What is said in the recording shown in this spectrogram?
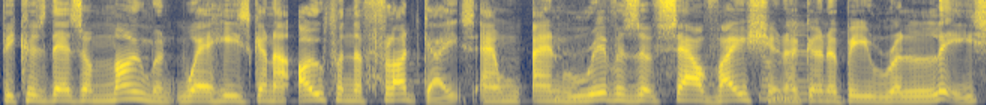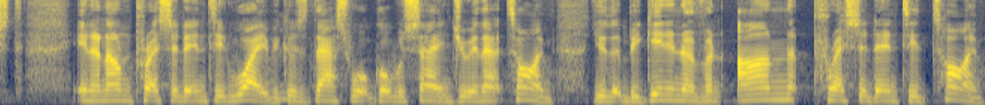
because there's a moment where he's going to open the floodgates and, and rivers of salvation mm-hmm. are going to be released in an unprecedented way because that's what God was saying during that time. You're the beginning of an unprecedented time.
